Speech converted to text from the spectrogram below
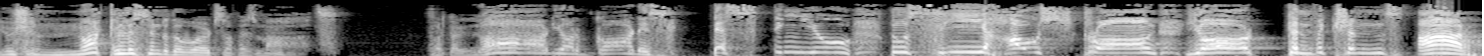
You shall not listen to the words of his mouth. For the Lord your God is testing you to see how strong your convictions are.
